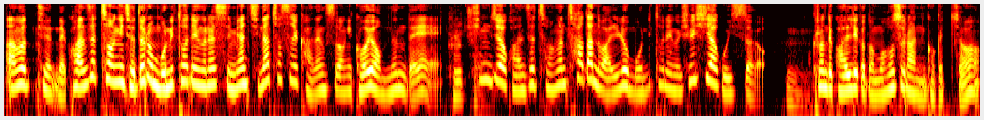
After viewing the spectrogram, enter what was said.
아무튼, 네. 관세청이 제대로 모니터링을 했으면 지나쳤을 가능성이 거의 없는데, 그렇죠. 심지어 관세청은 차단 완료 모니터링을 실시하고 있어요. 음. 그런데 관리가 너무 허술한 거겠죠.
